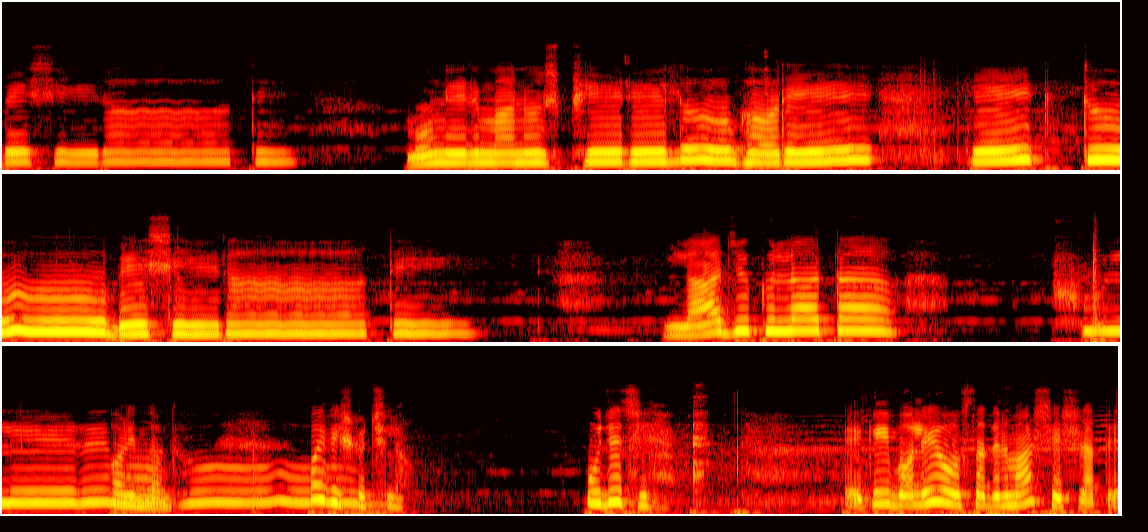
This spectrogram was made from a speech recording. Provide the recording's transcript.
বেশি রাতে মনের মানুষ ফিরলো ঘরে। একটু বেশি রাতে লাজুক লতা ফুলের অরিন্দম। ওই বিষ করছিল বুঝেছি। একেই বলে ওস্তাদের মা শেষ রাতে।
